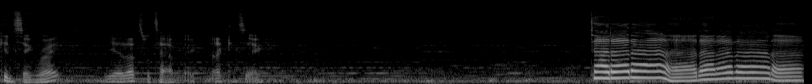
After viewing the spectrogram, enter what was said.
Can sing, right? Yeah, that's what's happening. I can sing. Da da da da da da da.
